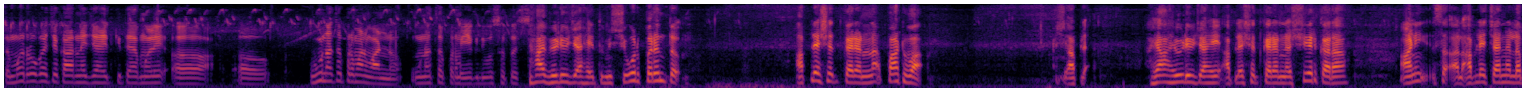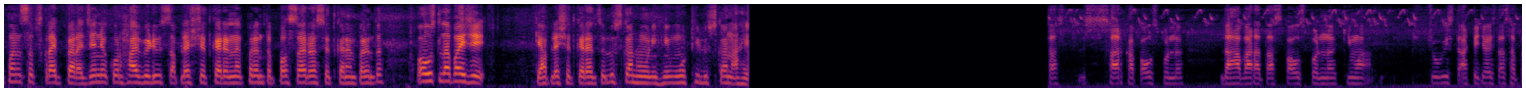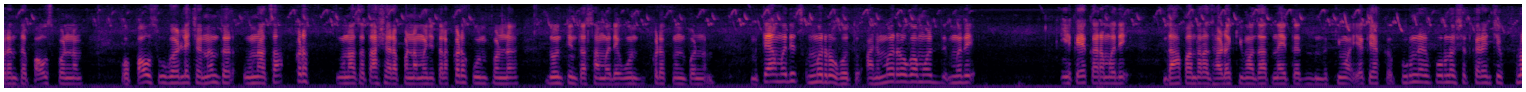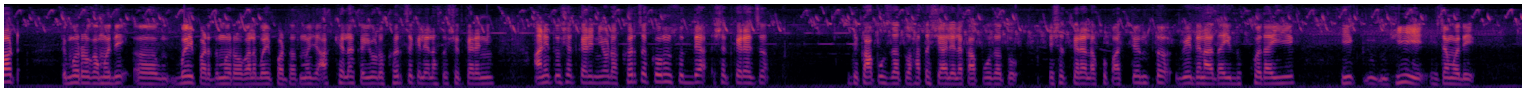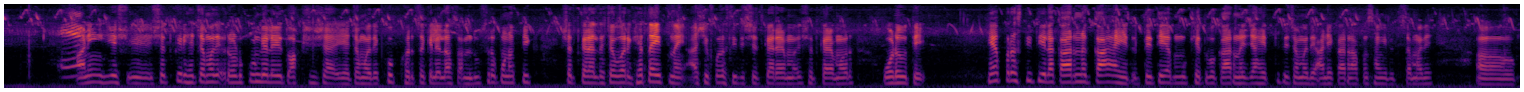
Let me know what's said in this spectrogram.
तर मर रोगाचे कारणे जे आहेत की त्यामुळे उन्हाचं प्रमाण वाढणं उन्हाचं प्रमाण एक दिवस सतत हा व्हिडिओ जे आहे तुम्ही शेवटपर्यंत आपल्या शेतकऱ्यांना पाठवा. आपल्या ह्या व्हिडिओ जे आहे आपल्या शेतकऱ्यांना शेअर करा आणि स आपल्या चॅनलला पण सबस्क्राईब करा. जेणेकरून हा व्हिडिओ आपल्या शेतकऱ्यांपर्यंत सर्व शेतकऱ्यांपर्यंत पोहोचला पाहिजे की आपल्या शेतकऱ्यांचं नुकसान होणे हे मोठी नुकसान आहे. तास सारखा पाऊस पडणं दहा बारा तास पाऊस पडणं किंवा चोवीस ते अठ्ठेचाळीस तासापर्यंत पाऊस पडणं व पाऊस उघडल्याच्या नंतर उन्हाचा कडक उन्हाचा ताशारा पडणं म्हणजे त्याला कडक ऊन पडणं दोन तीन तासामध्ये ऊन कडक ऊन पडणं. त्यामध्येच मर रोग होतो आणि मर रोगामध्ये मध्ये एका एकरामध्ये दहा पंधरा झाडं किंवा जात नाही तर किंवा एक एक पूर्ण पूर्ण शेतकऱ्यांचे फ्लॉट ते मर रोगामध्ये बळी पडतात मर रोगाला बळी पडतात. म्हणजे अख्ख्याला काही एवढं खर्च केलेला असतो शेतकऱ्यांनी आणि तो शेतकऱ्यांनी एवढा खर्च करून सुद्धा शेतकऱ्याचं ते कापूस जातो हाताशी आलेला कापूस जातो. या शेतकऱ्याला खूप अत्यंत वेदनादायी दुःखदायी ही ही आहे ह्याच्यामध्ये. आणि हे शे- शेतकरी ह्याच्यामध्ये रडकुंडेला येतो अक्षरशः ह्याच्यामध्ये खूप खर्च केलेला असतो. आणि दुसरं पुन्हा पीक शेतकऱ्याला त्याच्यावर घेता येत नाही अशी परिस्थिती शेतकऱ्यामध्ये शेतकऱ्यांवर ओढवते. ह्या परिस्थितीला कारण काय आहेत? ते ते मुख्यत्व कारणं जे आहेत ते त्याच्यामध्ये अनेक कारण आपण सांगितलं. त्याच्यामध्ये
